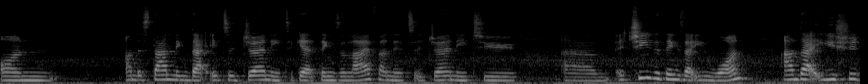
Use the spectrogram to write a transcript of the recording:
on understanding that it's a journey to get things in life and it's a journey to um, achieve the things that you want and that you should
